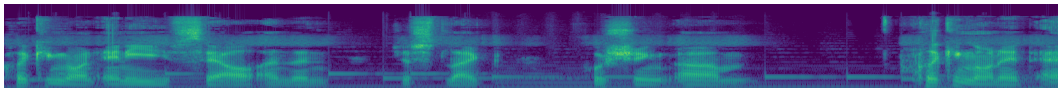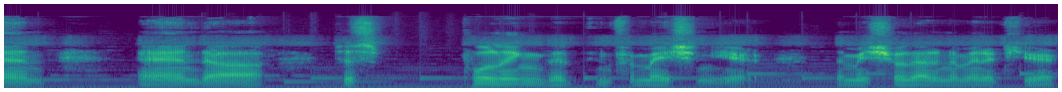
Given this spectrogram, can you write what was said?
clicking on any cell and then just like pushing, um, clicking on it and and uh, just pulling the information here. Let me show that in a minute here.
